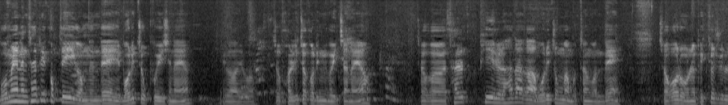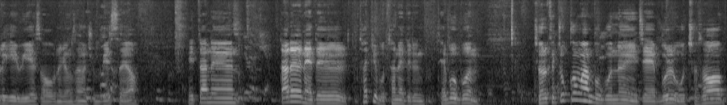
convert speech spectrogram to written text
몸에는 탈피 껍데기가 없는데 머리 쪽 보이시나요? 이거 이거 저 걸리적거리는 거 있잖아요. 저거 탈피를 하다가 머리 쪽만 못한 건데 저거를 오늘 벗겨주기 위해서 오늘 영상을 준비했어요. 일단은 다른 애들 탈피 못한 애들은 대부분 저렇게 조그만 부분을 이제 물 묻혀서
